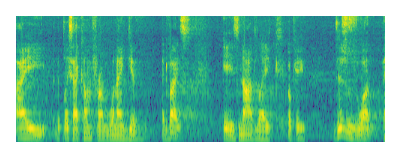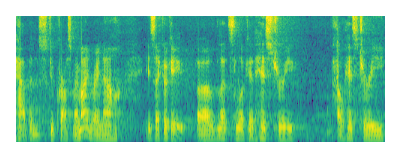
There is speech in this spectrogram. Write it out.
I, the place I come from when I give advice is not like, okay, this is what happens to cross my mind right now it's like, okay, uh, let's look at history, how history,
